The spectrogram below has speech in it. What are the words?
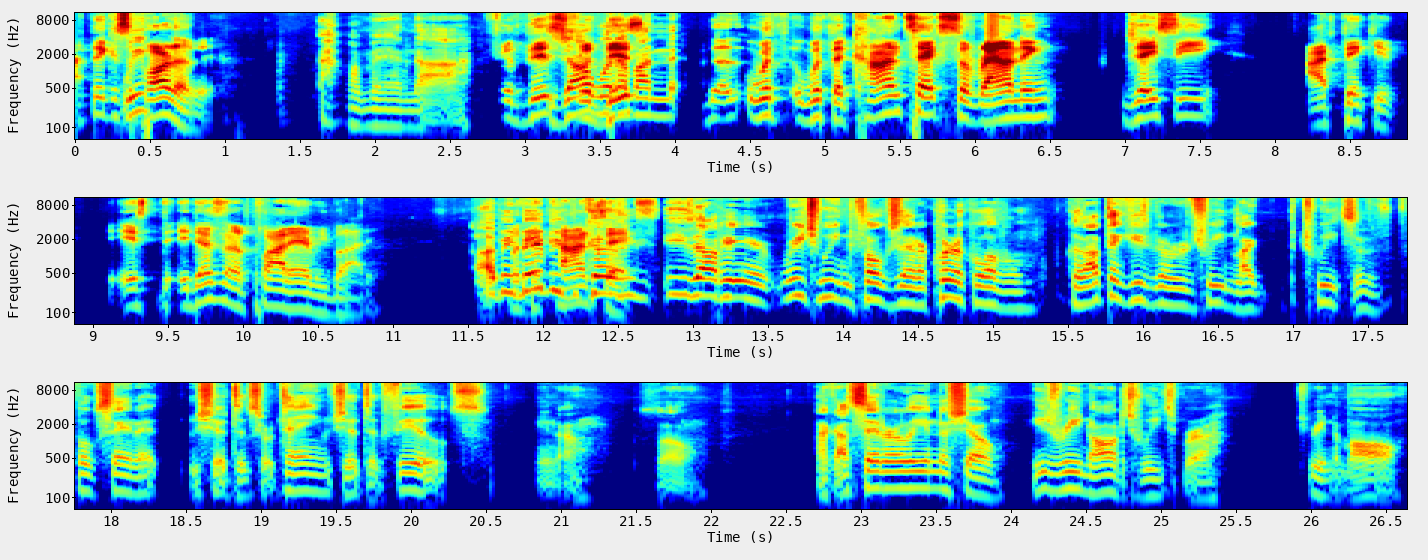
I think it's We- a part of it. oh man, nah. For this, for this ne- the, with with the context surrounding Jaycee, I think it it's, it doesn't apply to everybody. I mean, But maybe because he's, out here retweeting folks that are critical of him. Because I think he's been retweeting like tweets of folks saying that We should have took Surtain. We should have took Fields. You know, so like I said early in the show, he's reading all the tweets, bro. He's reading them all.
